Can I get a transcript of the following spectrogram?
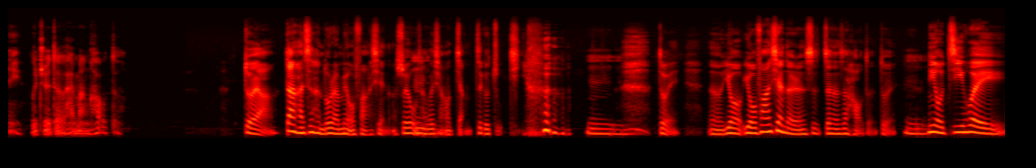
呢，我觉得还蛮好的。对啊，但还是很多人没有发现啊，所以我才会嗯想要讲这个主题。嗯 对，嗯、有有发现的人是真的是好的，对。嗯你有机会，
